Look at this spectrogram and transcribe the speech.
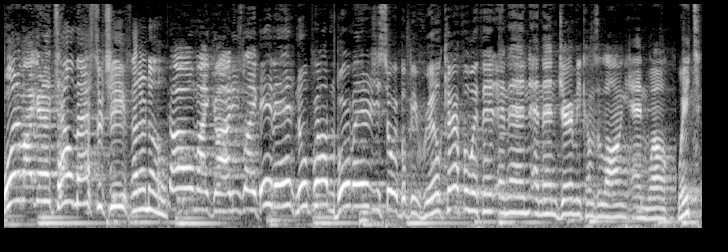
What am I gonna tell Master Chief? I don't know. Oh my god, he's like, hey man, no problem. Borrow my energy sword, but be real careful with it. And then and then Jeremy comes along and well, wait.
